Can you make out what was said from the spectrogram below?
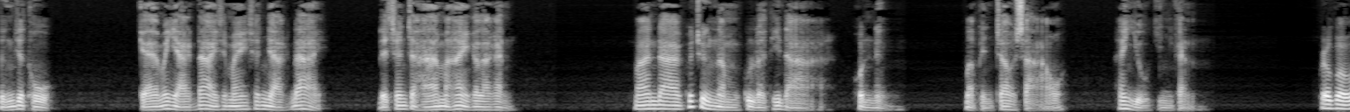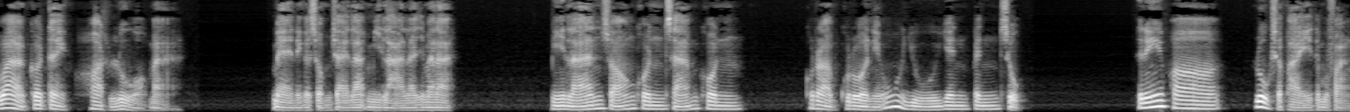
ถึงจะถูก แกไม่อยากได้ใช่ไหม ฉันอยากได้ เดี๋ยวฉันจะหามาให้ก็แล้วกัน มารดาก็จึงนำกุลธิดาคนหนึ่ง มาเป็นเจ้าสาวให้อยู่กินกันปรากฏว่าก็ได้คลอดลูกออกมา แม่เนี่ยก็สมใจแล้วมีหลานแล้วใช่ไหมละ่ะมีหลานสองคนสามคน ครอบครัวเนี่ยโอ้อยู่เย็นเป็นสุข ทีนี้พอลูกสะใภ้ทำฝัง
